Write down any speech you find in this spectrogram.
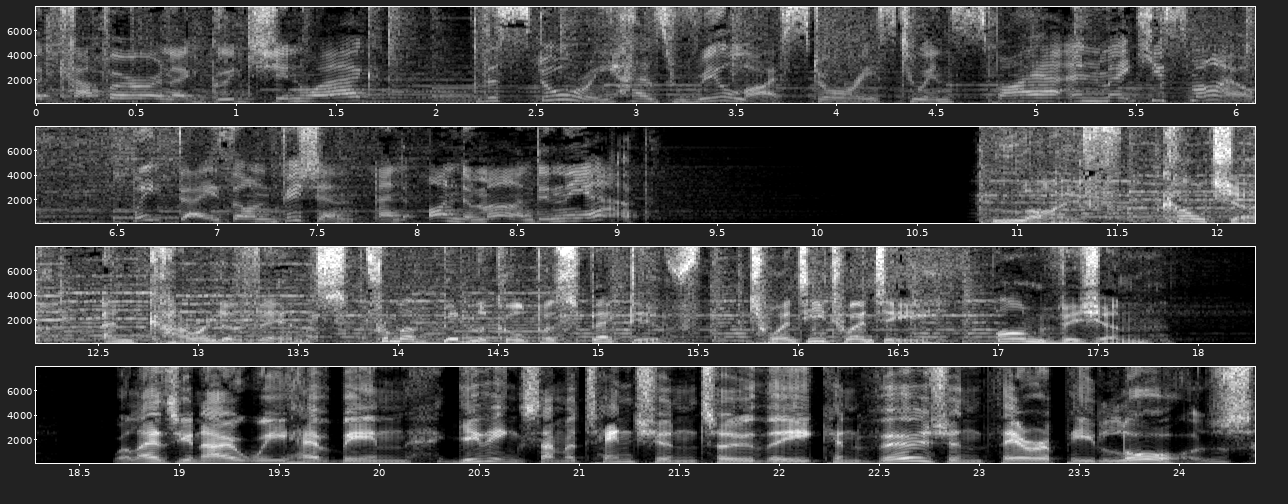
a cuppa and a good chinwag? The Story has real life stories to inspire and make you smile. Weekdays on Vision and on demand in the app. Life, culture, and current events from a biblical perspective. 2020 on Vision. Well, as you know, we have been giving some attention to the conversion therapy laws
